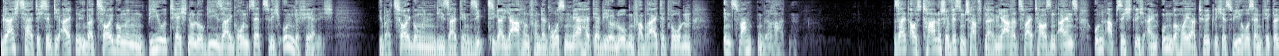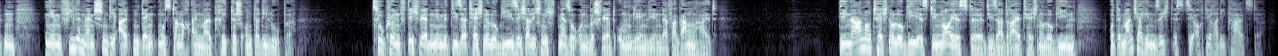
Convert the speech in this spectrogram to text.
Gleichzeitig sind die alten Überzeugungen, Biotechnologie sei grundsätzlich ungefährlich, Überzeugungen, die seit den 70er Jahren von der großen Mehrheit der Biologen verbreitet wurden, ins Wanken geraten. Seit australische Wissenschaftler im Jahre 2001 unabsichtlich ein ungeheuer tödliches Virus entwickelten, nehmen viele Menschen die alten Denkmuster noch einmal kritisch unter die Lupe. Zukünftig werden wir mit dieser Technologie sicherlich nicht mehr so unbeschwert umgehen wie in der Vergangenheit. Die Nanotechnologie ist die neueste dieser drei Technologien, und in mancher Hinsicht ist sie auch die radikalste.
